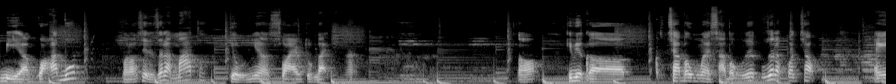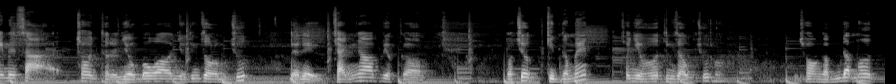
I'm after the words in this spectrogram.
bị à, quá bút mà nó chỉ là rất là mát thôi. Kiểu như là xoài trong tủ lạnh đó. Cái việc uh, bông này xả bông rất, cũng rất là quan trọng. Anh em nên xả cho thật là nhiều bông nhiều tinh dầu một chút. Để để tránh uh, việc uh, nó chưa kịp ngấm hết. Cho nhiều hơn tinh dầu một chút thôi. Cho ngấm đậm hơn.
